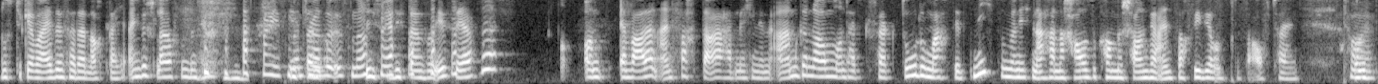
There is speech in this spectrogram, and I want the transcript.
Lustigerweise ist er dann auch gleich eingeschlafen. wie es manchmal dann, so ist, ne? Wie es dann so ist, ja. Und er war dann einfach da, hat mich in den Arm genommen und hat gesagt, du, du machst jetzt nichts und wenn ich nachher nach Hause komme, schauen wir einfach, wie wir uns das aufteilen. Toll. Und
